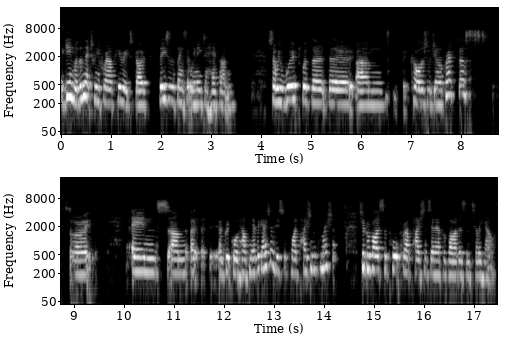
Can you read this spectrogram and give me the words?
again, within that 24 hour period, to go, these are the things that we need to happen. So we worked with the, the um, College of General Practice, sorry, and um, a, a, group called Health Navigator who supply patient information to provide support for our patients and our providers in telehealth.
